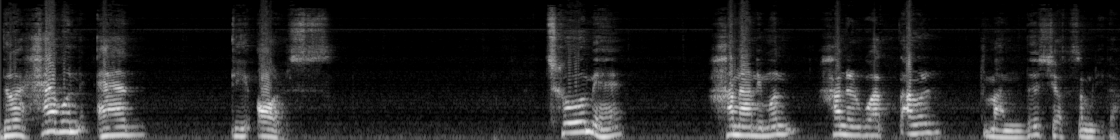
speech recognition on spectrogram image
the heaven and the earth. 처음에 하나님은 하늘과 땅을 만드셨습니다.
